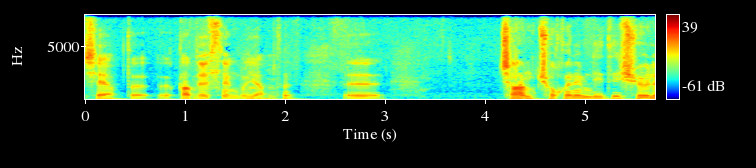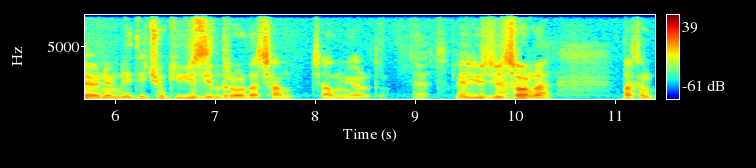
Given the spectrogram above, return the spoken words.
şey yaptı. E, katkı sundu yaptı. E, çan çok önemliydi. Şöyle önemliydi. Çünkü 100 yıldır orada çan çalmıyordu. Evet. Ve evet, 100 yıl sonra bakın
